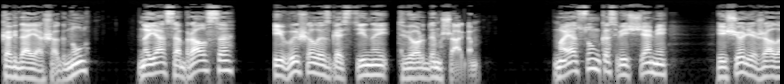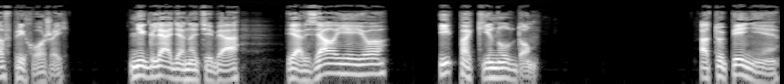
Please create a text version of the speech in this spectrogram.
когда я шагнул, но я собрался и вышел из гостиной твердым шагом. Моя сумка с вещами еще лежала в прихожей. Не глядя на тебя, я взял ее и покинул дом. Отупение,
